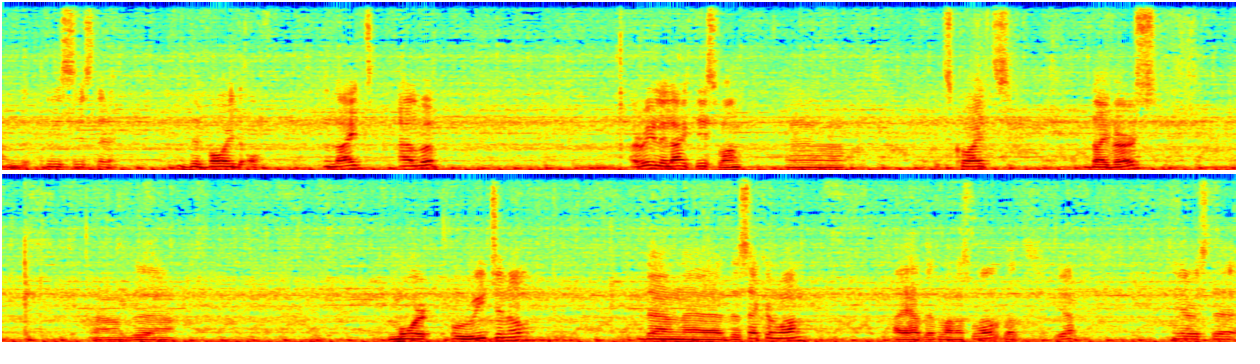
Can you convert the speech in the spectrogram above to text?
And this is the Devoid of Light album. I really like this one. Uh, it's quite diverse uh, more original than uh, the second one. I have that one as well, but yeah. Here is the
